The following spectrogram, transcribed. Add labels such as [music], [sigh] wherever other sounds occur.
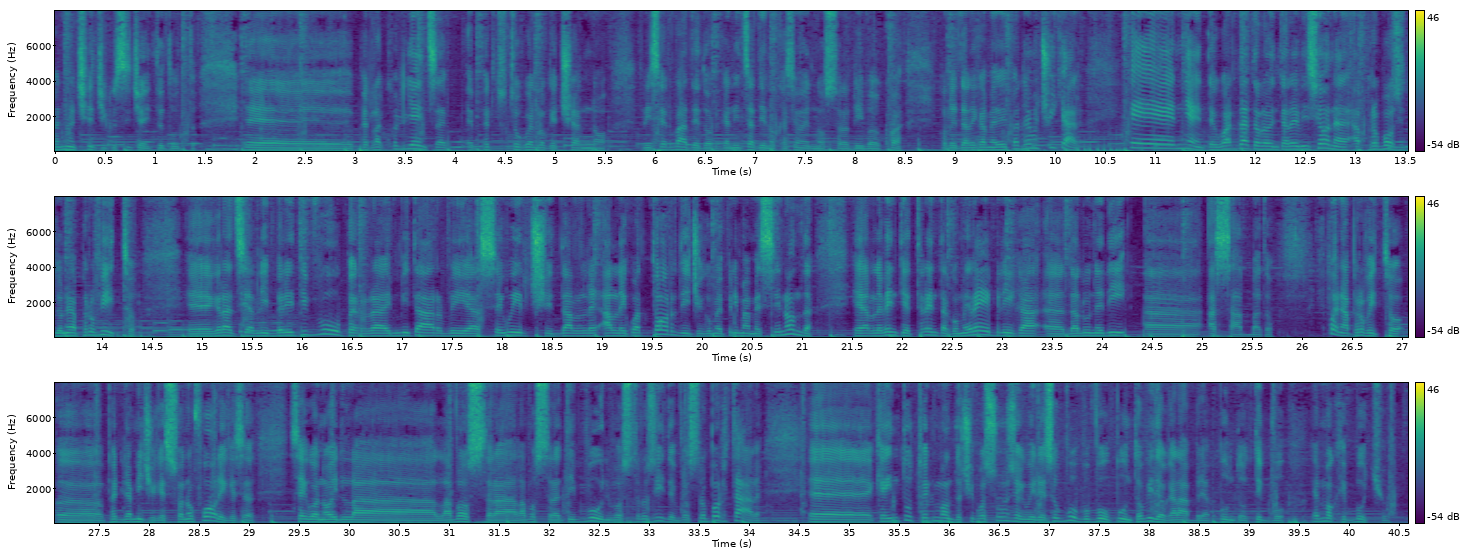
ma non c'è così c'è tutto eh, per l'accoglienza e per tutto quello che ci hanno riservato ed organizzato in occasione del nostro arrivo qua con le telecamere di Parliamoci Chiaro. E niente guardatelo in televisione a proposito ne approfitto eh, grazie a Liberi TV per invitarvi a seguirci dalle, alle 14 come prima messa in onda e alle 20.30 come replica eh, da lunedì a, a sabato poi ne approfitto eh, per gli amici che sono fuori, che se, seguono il, la, la, vostra, la, vostra, tv, il vostro sito, il vostro portale, eh, che in tutto il mondo ci possono seguire su www.videocalabria.tv. E mo che buccio!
